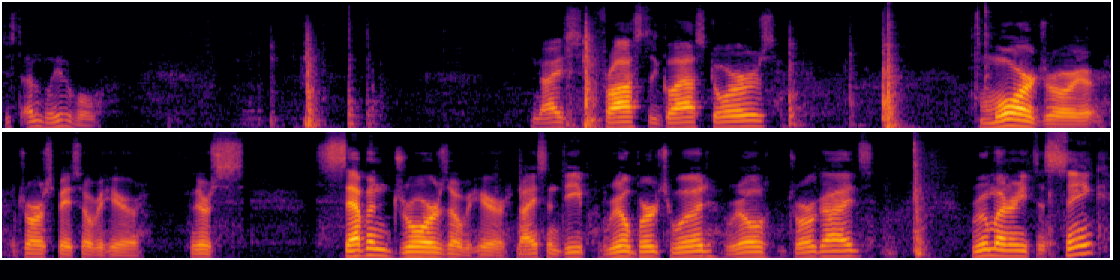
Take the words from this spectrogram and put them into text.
Just unbelievable. Nice frosted glass doors more drawer drawer space over here. There's seven drawers over here, nice and deep. Real birch wood, real drawer guides. Room underneath the sink.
